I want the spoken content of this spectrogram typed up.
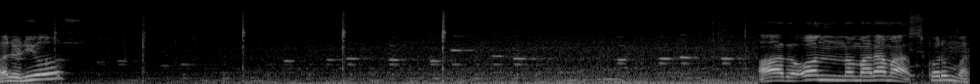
Lan ölüyoruz. Abi 10 numara mı? Skorum var.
